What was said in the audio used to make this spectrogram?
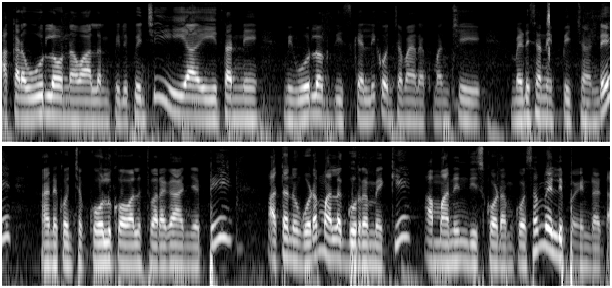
అక్కడ ఊర్లో ఉన్న వాళ్ళని పిలిపించి ఇతన్ని మీ ఊర్లోకి తీసుకెళ్ళి కొంచెం ఆయనకు మంచి మెడిసిన్ ఇప్పించండి. ఆయన కొంచెం కోలుకోవాలి త్వరగా అని చెప్పి అతను కూడా మళ్ళీ గుర్రం ఎక్కి ఆ మనీని తీసుకోవడం కోసం వెళ్ళిపోయిండట.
